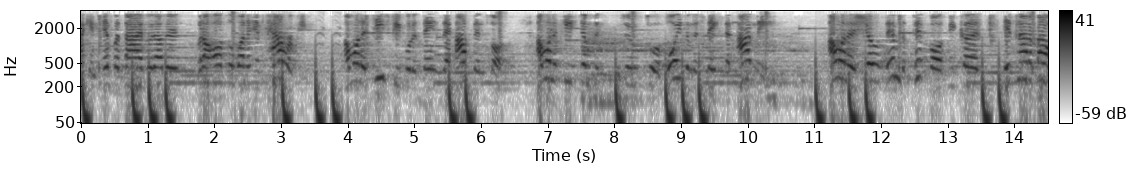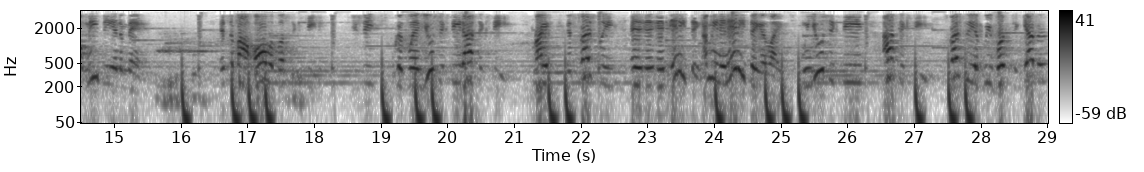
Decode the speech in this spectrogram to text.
I can empathize with others, but I also want to empower people. I want to teach people the things that I've been taught. I want to teach them to, to, to avoid the mistakes that I made. I want to show them the pitfalls because it's not about me being a man. It's about all of us succeeding. You see, because when you succeed, I succeed, right? Especially in, in, in anything. I mean, in anything in life. When you succeed, I succeed. Especially if we work together.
